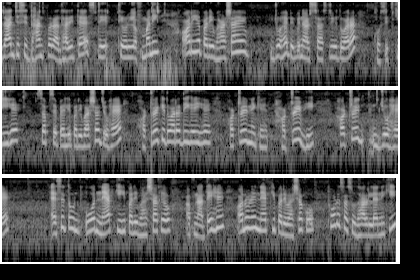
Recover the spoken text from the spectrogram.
राज्य सिद्धांत पर आधारित है, स्टेट थ्योरी ऑफ़ मनी, और यह परिभाषाएँ जो है विभिन्न अर्थशास्त्रियों द्वारा घोषित की है। सबसे पहली परिभाषा जो है हॉट्रे के द्वारा दी गई है। हॉटरे ने कह, हॉटरे भी, हॉटरे जो है, ऐसे तो वो नैप की ही परिभाषा को अपनाते हैं और उन्होंने नैप की परिभाषा को थोड़ा सा सुधार लेने की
